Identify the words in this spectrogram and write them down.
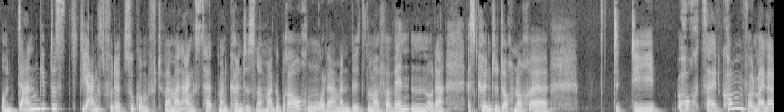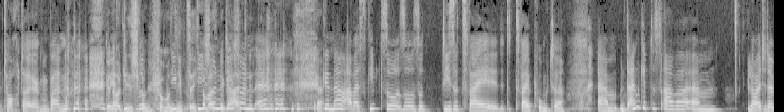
Und dann gibt es die Angst vor der Zukunft, weil man Angst hat, man könnte es nochmal gebrauchen oder man will es nochmal verwenden oder es könnte doch noch äh, die Hochzeit kommen von meiner Tochter irgendwann. Genau, die ist schon so, 75, die, die aber schon, egal. Schon, äh, ja. Genau, aber es gibt so, so, so diese zwei, zwei Punkte. Ähm, und dann gibt es aber ähm, Leute, da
